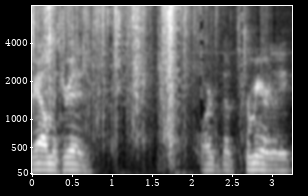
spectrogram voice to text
Real Madrid, or the Premier League.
